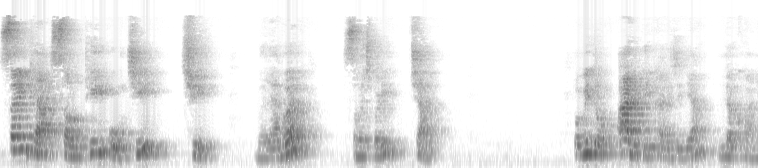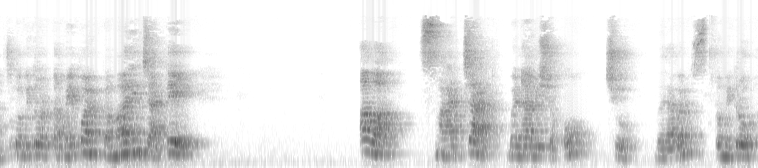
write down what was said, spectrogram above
સંખ્યા સૌથી ઓછી છે. બરાબર? સમજ પડી? ચાલો. તો મિત્રો, આ રીતે ખાલી જગ્યા લખવાની છે. તો મિત્રો, તમે પણ તમારી જાતે આવા સ્માર્ટ ચાર્ટ બનાવી શકો છો. બરાબર? તો મિત્રો,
